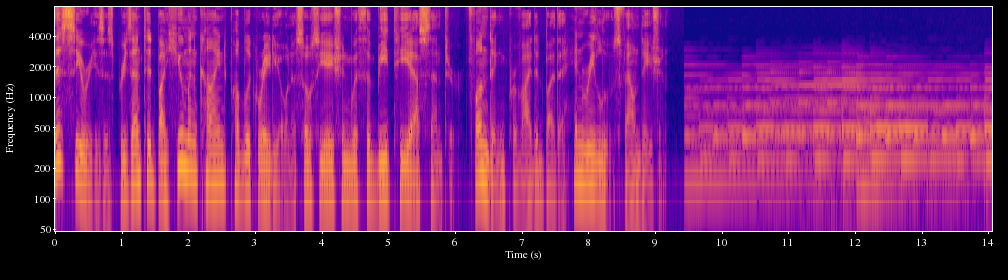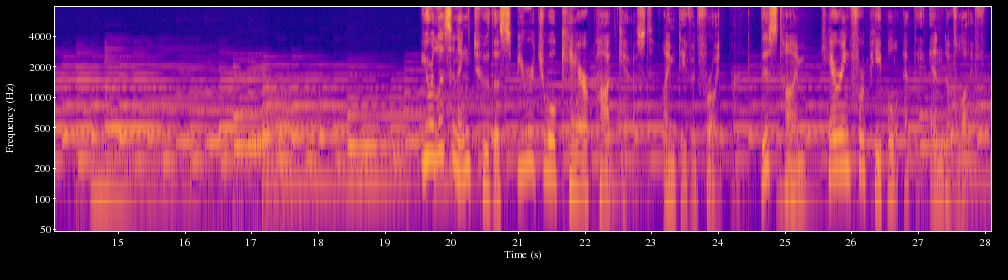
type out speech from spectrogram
This series is presented by Humankind Public Radio in association with the BTS Center, funding provided by the Henry Luce Foundation. You're listening to the Spiritual Care Podcast. I'm David Freudberg, this time caring for people at the end of life.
